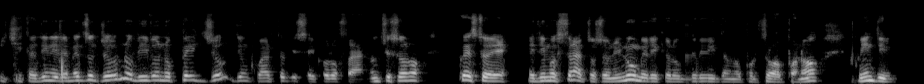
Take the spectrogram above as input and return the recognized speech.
i cittadini del Mezzogiorno vivono peggio di un quarto di secolo fa. Non ci sono, questo è, è dimostrato, sono i numeri che lo gridano purtroppo, no? Quindi,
